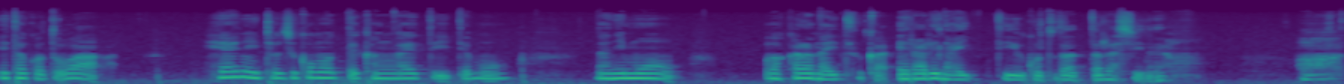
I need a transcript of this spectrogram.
得たことは部屋に閉じこもって考えていても何もわからないつうか得られないっていうことだったらしいのよ。あ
